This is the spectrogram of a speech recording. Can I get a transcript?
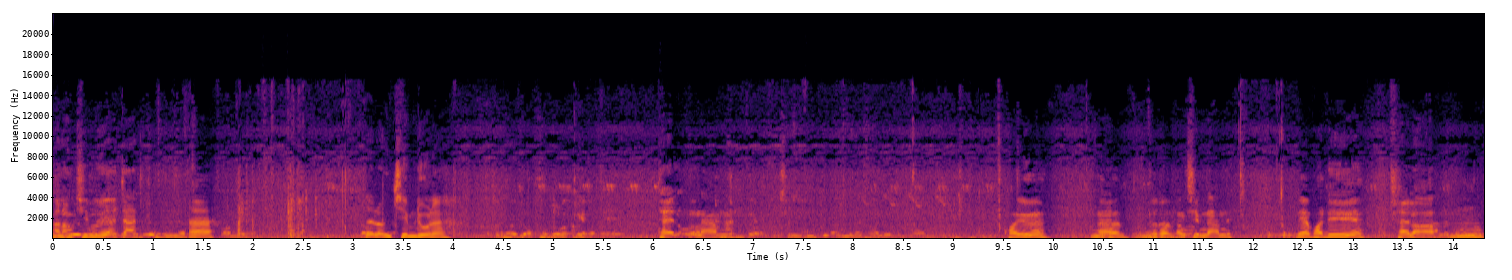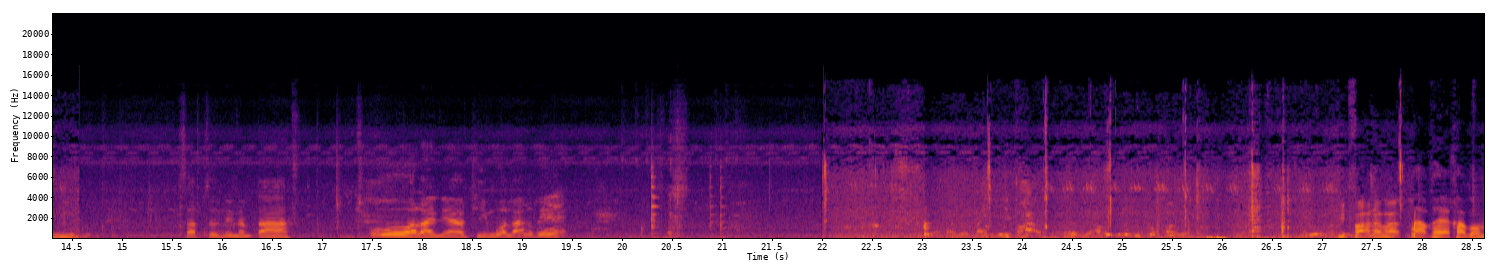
อะลองชิมด้วยอาจารย์ฮะ เดี๋ยวลองชิมดูนะแค่น้ำพอ ดีนี่คนนี่คนลองชิมน้ำดิเนี่ยพอดี ใช่เหรอ อืมซับซึ้งในน้ำตา โอ้ อะไรเนี่ยทิ้งหมดแล้วลูกพี่ปิดฝาแล้วครับโอเคครับผม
